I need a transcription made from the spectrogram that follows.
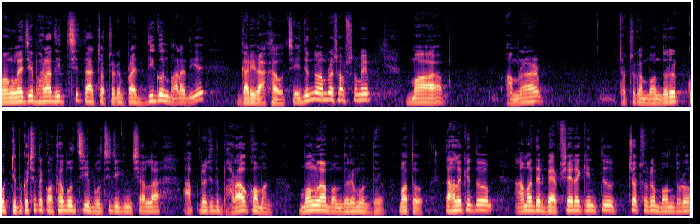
মংলায় যে ভাড়া দিচ্ছে, তার চট্টগ্রাম প্রায় দ্বিগুণ ভাড়া দিয়ে গাড়ি রাখা হচ্ছে। এই জন্য আমরা সবসময়, মা, আমরা চট্টগ্রাম বন্দরের কর্তৃপক্ষের সাথে কথা বলছি বলছি যে ইনশাল্লাহ আপনারা যদি ভাড়াও কমান মংলা বন্দরের মধ্যে, মতো, তাহলে কিন্তু আমাদের ব্যবসায়ীরা কিন্তু চট্টগ্রাম বন্দরও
